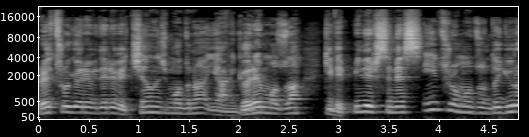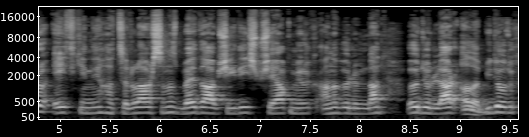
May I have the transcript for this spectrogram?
retro görevleri ve challenge moduna yani görev moduna gidebilirsiniz. Intro modunda Euro etkinliği hatırlarsanız bedava bir şekilde hiçbir şey yapmıyorduk. Ana bölümden ödüller alabiliyorduk.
